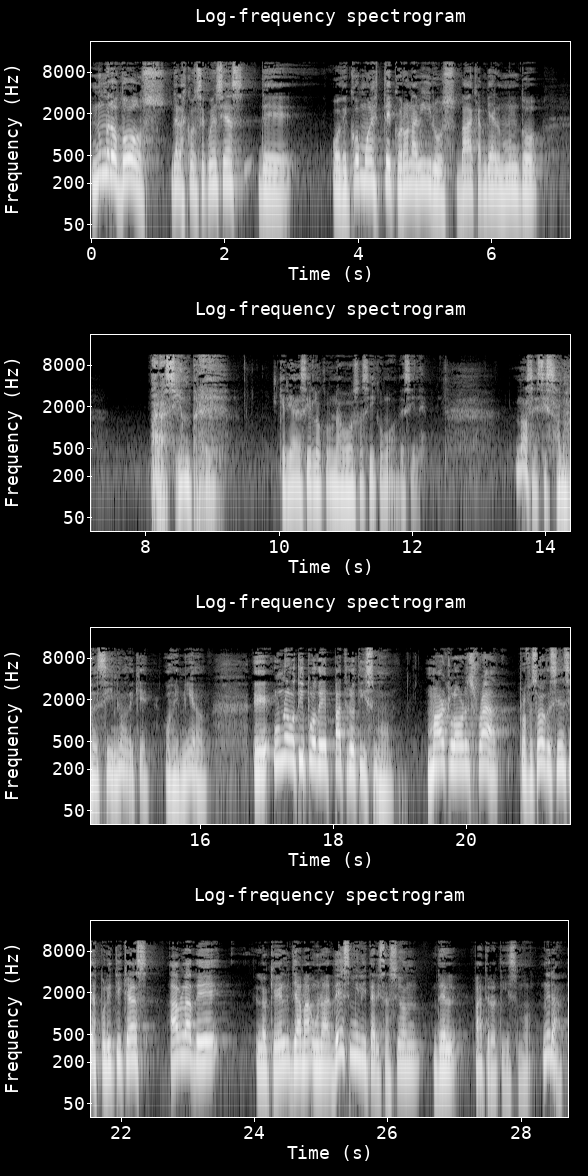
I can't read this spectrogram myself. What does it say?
número dos de las consecuencias de o de cómo este coronavirus va a cambiar el mundo para siempre. Quería decirlo con una voz así como de cine no sé si son de cine o de qué, o de miedo. Eh, un nuevo tipo de patriotismo. Mark Lawrence Rath, profesor de ciencias políticas, habla de lo que él llama una desmilitarización del patriotismo. Mira,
